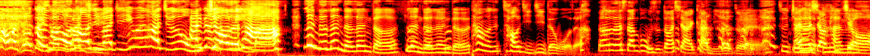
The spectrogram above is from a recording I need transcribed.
他为什么对我超级麻吉？因为他觉得我们救了他，认得认得认得认得认得。他们超级记得我的，然后在三不五时都要下来看你，对不对？就觉得小米酒，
